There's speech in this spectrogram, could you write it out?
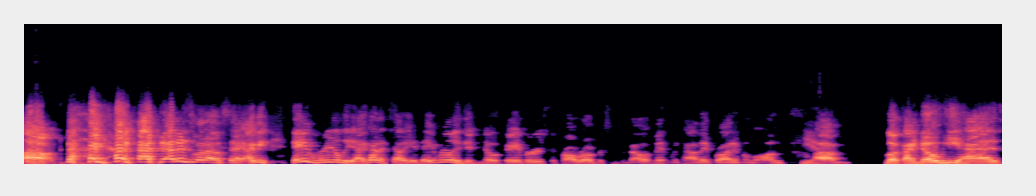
Um, that is what I'll say. I mean, they really, I got to tell you, they really did no favors to Karl Roberson's development with how they brought him along. Yeah. Um, look, I know he has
